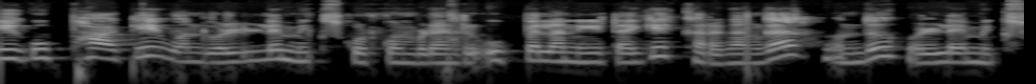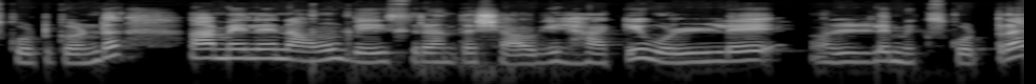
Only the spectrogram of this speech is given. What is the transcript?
ಈಗ ಉಪ್ಪು ಹಾಕಿ ಒಂದು ಒಳ್ಳೆ ಮಿಕ್ಸ್ ಕೊಟ್ಕೊಂಡ್ಬಿಡೋಣ ರೀ ಉಪ್ಪೆಲ್ಲ ನೀಟಾಗಿ ಕರಗಂಗೆ ಒಂದು ಒಳ್ಳೆ ಮಿಕ್ಸ್ ಕೊಟ್ಕೊಂಡು ಆಮೇಲೆ ನಾವು ಬೇಯಿಸಿರೋಂಥ ಶಾವಿಗೆ ಹಾಕಿ ಒಳ್ಳೆ ಒಳ್ಳೆ ಮಿಕ್ಸ್ ಕೊಟ್ಟರೆ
